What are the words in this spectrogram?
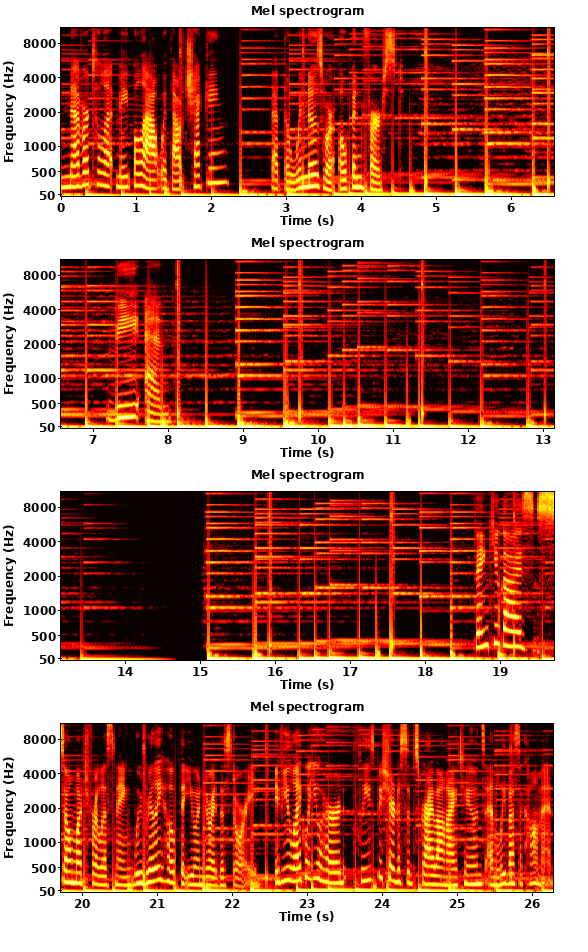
never to let Maple out without checking that the windows were open first. The end. Thank you guys so much for listening. We really hope that you enjoyed the story. If you like what you heard, please be sure to subscribe on iTunes and leave us a comment.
